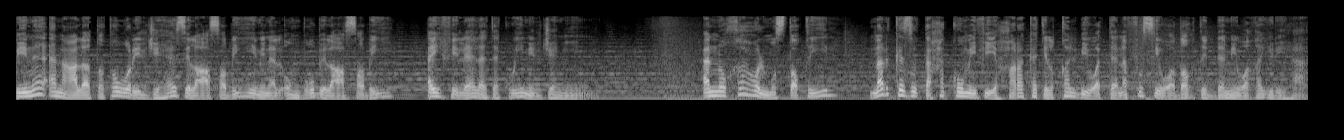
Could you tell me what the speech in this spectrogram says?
بناء على تطور الجهاز العصبي من الأنبوب العصبي أي خلال تكوين الجنين. النخاع المستطيل مركز التحكم في حركة القلب والتنفس وضغط الدم وغيرها.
